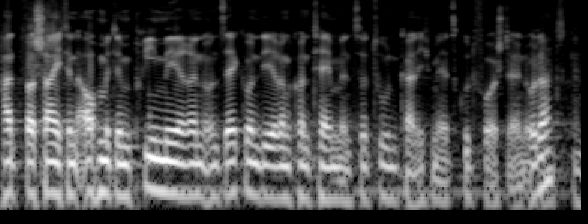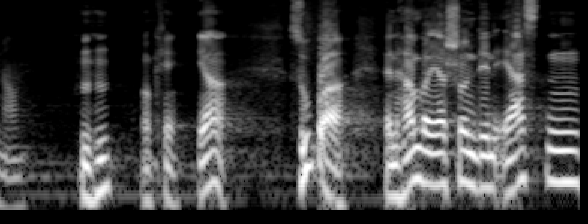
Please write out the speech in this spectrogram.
hat wahrscheinlich dann auch mit dem primären und sekundären Containment zu tun, kann ich mir jetzt gut vorstellen, oder? Ganz genau. Mhm. Okay, ja. Super, dann haben wir ja schon den ersten,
